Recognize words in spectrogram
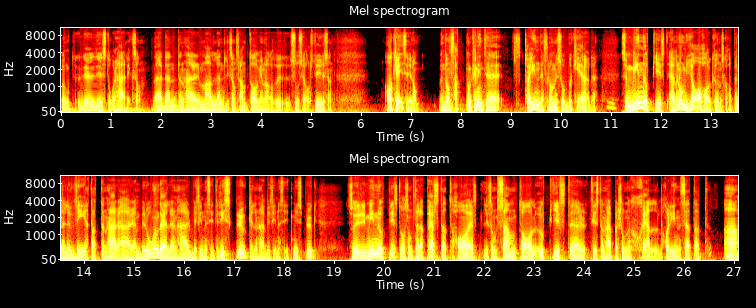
Punkt. Det, det står här liksom. Den, den här mallen liksom framtagen av Socialstyrelsen. Okej, okay, säger de. Men de, fatt, de kan inte ta in det för de är så blockerade. Mm. Så min uppgift, även om jag har kunskapen eller vet att den här är en beroende eller den här befinner sig i ett riskbruk eller den här befinner sig i ett missbruk så är det min uppgift då som terapeut att ha liksom, samtal, uppgifter tills den här personen själv har insett att ah,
